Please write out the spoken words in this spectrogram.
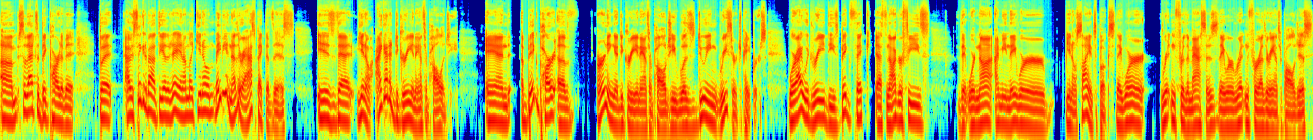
Um so that's a big part of it. But i was thinking about it the other day and i'm like you know maybe another aspect of this is that you know i got a degree in anthropology and a big part of earning a degree in anthropology was doing research papers where I would read these big, thick ethnographies that were not, I mean, they were, you know, science books. They weren't written for the masses, they were written for other anthropologists.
